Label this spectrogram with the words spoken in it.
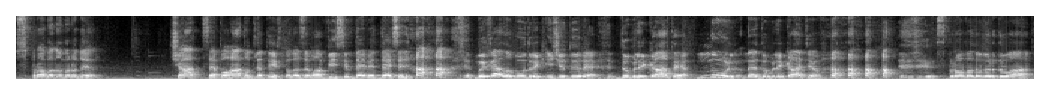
Спроба номер один. Чат, це погано для тих, хто називав 8, 9, 10. Ха-ха! Михайло Мудрик і 4 дублікати. Нуль недублікатів. Ха-ха-ха! Спроба номер 2.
